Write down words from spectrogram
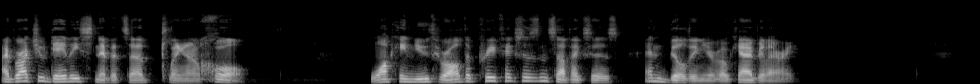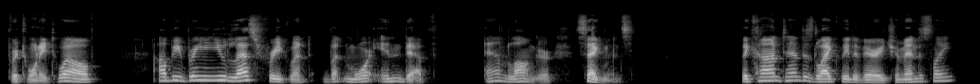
I brought you daily snippets of tlhIngan Hol, walking you through all the prefixes and suffixes and building your vocabulary. For 2012, I'll be bringing you less frequent but more in depth and longer segments. The content is likely to vary tremendously,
